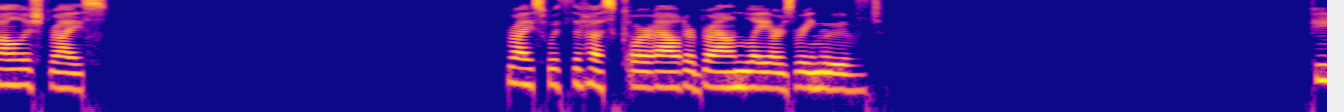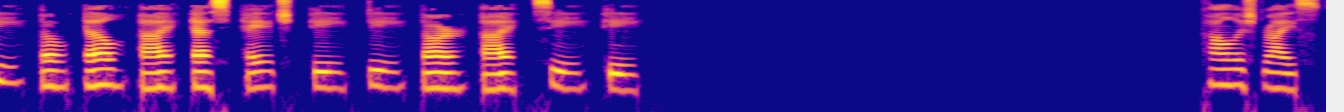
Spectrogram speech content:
Polished rice. Rice with the husk or outer brown layers removed. P O L I S H E D R I C E Polished rice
